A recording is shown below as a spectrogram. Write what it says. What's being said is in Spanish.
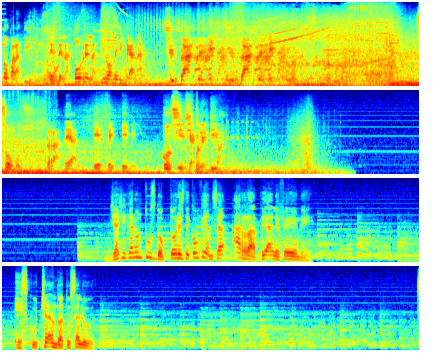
para ti desde la Torre Latinoamericana, Ciudad de México, Ciudad de México. Somos Radial FM, conciencia colectiva. Ya llegaron tus doctores de confianza a Radial FM. Escuchando a tu salud.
